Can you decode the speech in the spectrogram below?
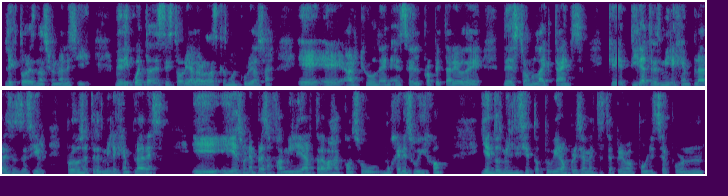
lectores nacionales y me di cuenta de esta historia, la verdad es que es muy curiosa. Eh, eh Art Cullen es el propietario de, de Storm Like Times, que tira 3.000 ejemplares, es decir, produce 3.000 ejemplares y, es una empresa familiar, trabaja con su mujer y su hijo, y en 2017 obtuvieron precisamente este premio Pulitzer por un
